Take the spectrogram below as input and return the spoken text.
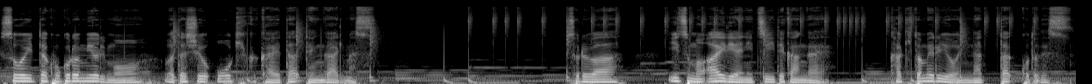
そういった試みよりも私を大きく変えた点があります。それはいつもアイデアについて考え書き留めるようになったことです。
